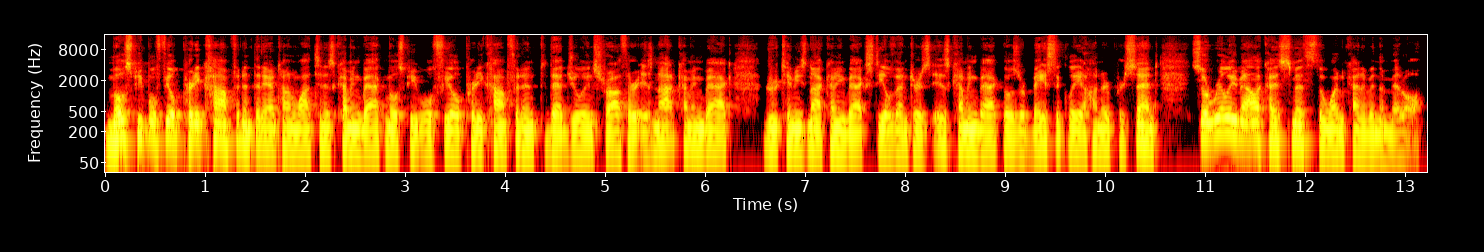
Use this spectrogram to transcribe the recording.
most people feel pretty confident that Anton Watson is coming back. Most people feel pretty confident that Julian Strawther is not coming back. Drew Timme's not coming back. Steele Venters is coming back. Those are basically 100%. So really, Malachi Smith's the one kind of in the middle,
